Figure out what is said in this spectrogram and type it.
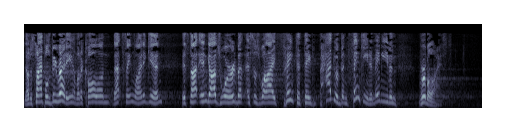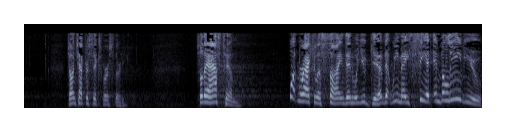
Now disciples be ready. I'm going to call on that same line again. It's not in God's Word, but this is what I think that they had to have been thinking and maybe even verbalized. John chapter 6 verse 30. So they asked him, What miraculous sign then will you give that we may see it and believe you?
